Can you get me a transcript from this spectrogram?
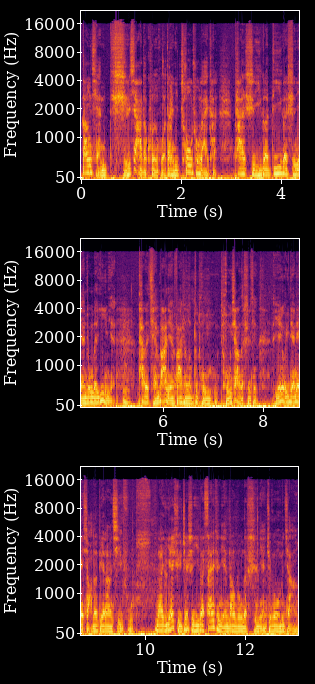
当前时下的困惑，但是你抽出来看，它是一个第一个十年中的一年，它的前八年发生了不同同向的事情，也有一点点小的跌宕起伏。那也许这是一个三十年当中的十年，就跟我们讲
